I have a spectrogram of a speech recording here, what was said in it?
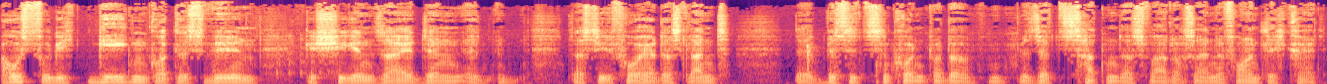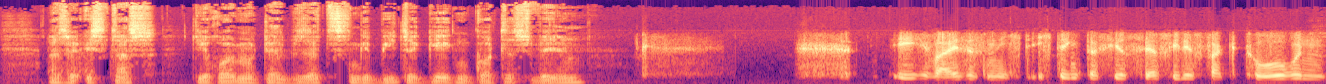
ausdrücklich gegen Gottes Willen geschehen sei, denn äh, dass sie vorher das Land äh, besitzen konnten oder besetzt hatten, das war doch seine Freundlichkeit. Also ist das die Räumung der besetzten Gebiete gegen Gottes Willen? Ich weiß es nicht. Ich denke, dass hier sehr viele Faktoren äh,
